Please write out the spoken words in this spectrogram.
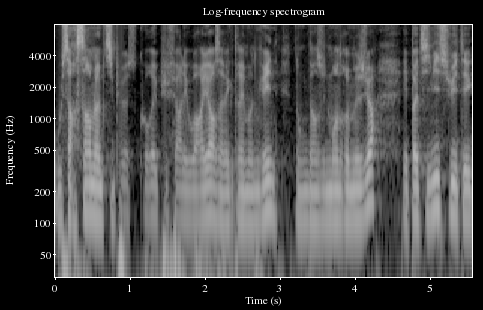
où ça ressemble un petit peu à ce qu'auraient pu faire les Warriors avec Draymond Green, donc dans une moindre mesure. Et Patty Mills, lui, était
